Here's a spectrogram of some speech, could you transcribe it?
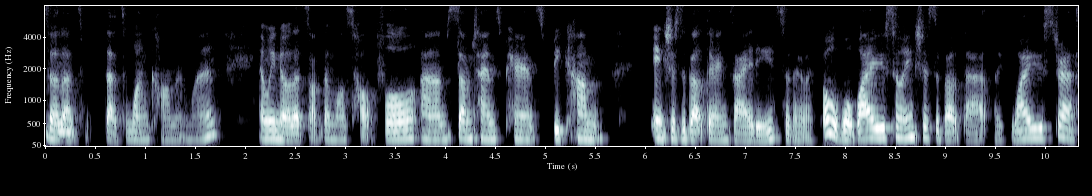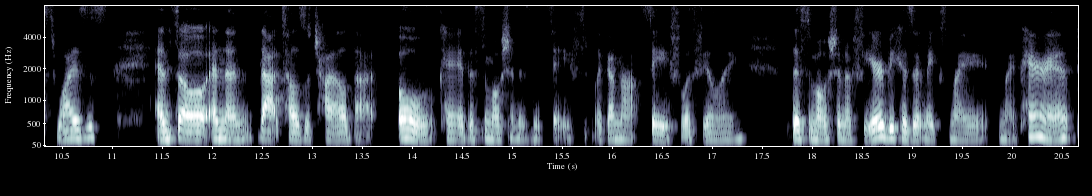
So mm-hmm. that's that's one common one and we know that's not the most helpful. Um, sometimes parents become anxious about their anxiety so they're like oh well why are you so anxious about that? Like why are you stressed? Why is this? And so and then that tells a child that oh okay this emotion isn't safe. Like i'm not safe with feeling this emotion of fear because it makes my my parent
